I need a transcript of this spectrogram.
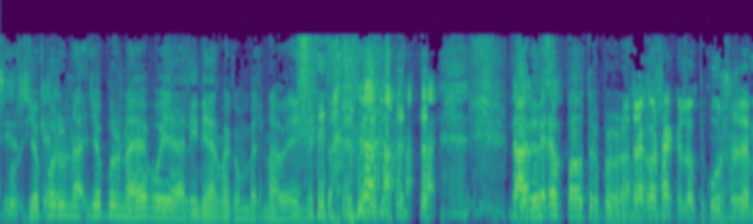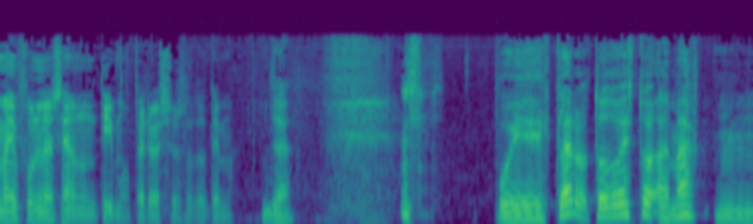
Yo, por- yo una, yo por una vez voy a alinearme con Bernabé en esta. pero, pero- eso es para otro programa. Otra cosa que los cursos de mindfulness sean un timo, pero eso es otro tema. Ya. Pues claro, todo esto, además, mm,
